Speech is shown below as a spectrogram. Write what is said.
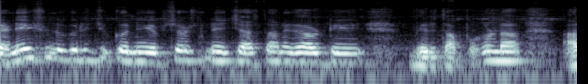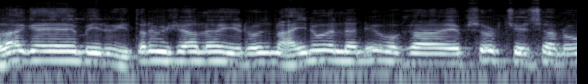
గణేషుని గురించి కొన్ని ఎపిసోడ్స్ నేను చేస్తాను కాబట్టి మీరు తప్పకుండా అలాగే మీరు ఇతర విషయాలు ఈరోజు ఆయన వల్లని ఒక ఎపిసోడ్ చేశాను.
